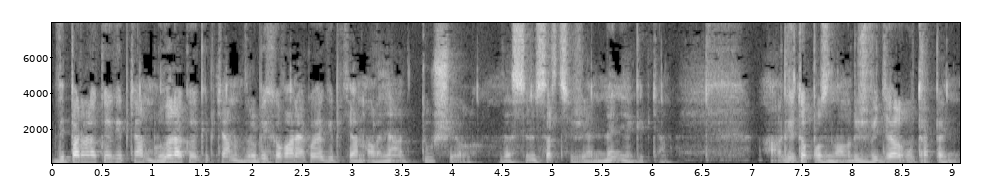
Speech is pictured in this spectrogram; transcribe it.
vypadal jako egyptian, mluvil jako egyptian, byl bych jako egyptian, ale nějak tušil ve svém srdci, že není egyptian. A kdy to poznal? Když viděl utrpení.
